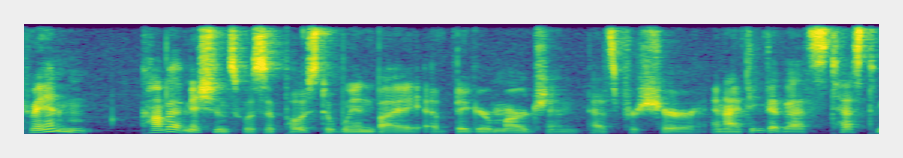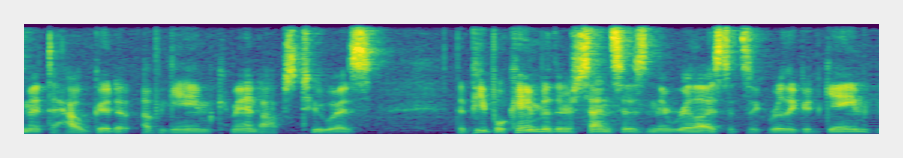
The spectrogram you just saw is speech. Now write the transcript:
Command Combat Missions was supposed to win by a bigger margin. That's for sure, and I think that that's testament to how good of a game Command Ops 2 is. The people came to their senses and they realized it's a really good game.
